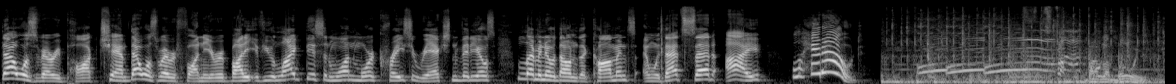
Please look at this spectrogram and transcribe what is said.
That was very PogChamp. That was very funny, everybody. If you like this and want more crazy reaction videos, let me know down in the comments. And with that said, I will head out. Baba Booey.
